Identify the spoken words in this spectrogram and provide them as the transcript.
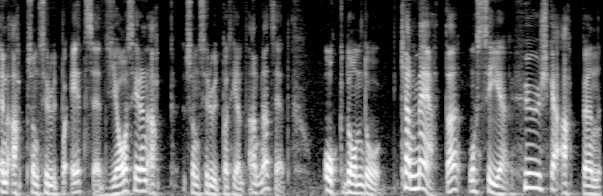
en app som ser ut på ett sätt, jag ser en app som ser ut på ett helt annat sätt. Och de då kan mäta och se hur ska appen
